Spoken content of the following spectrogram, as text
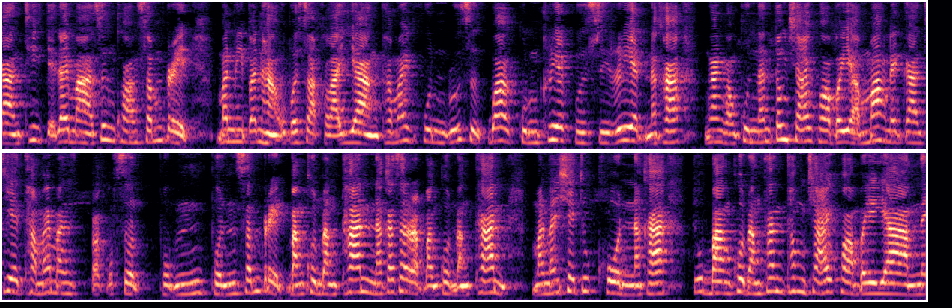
การที่จะได้มาซึ่งความสำเร็จ มันมีปัญหาอุปสรรคหลายอย่างทำให้คุณรู้สึกว่าคุณเครียดคุณซีเรียสนะคะ งานของคุณนั้นต้องใช้ความพยายามมากในการที่จะทำให้มันปรากฏผลผลสำเร็จบางคนบางท่านนะคะสำหรับบางคนบางท่าน มันไม่ใช่ทุกคนนะคะทุกบางคนบางท่านานต้องใช้ความพยายามใน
